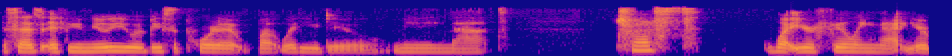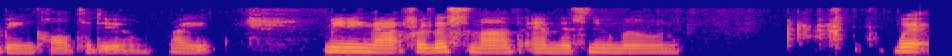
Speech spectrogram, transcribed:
It says, if you knew you would be supported, what would you do? Meaning that trust what you're feeling that you're being called to do, right? Meaning that for this month and this new moon, what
